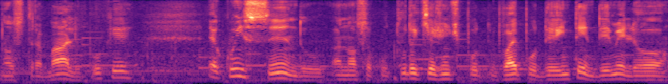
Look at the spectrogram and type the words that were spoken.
nosso trabalho, porque é conhecendo a nossa cultura que a gente vai poder entender melhor.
